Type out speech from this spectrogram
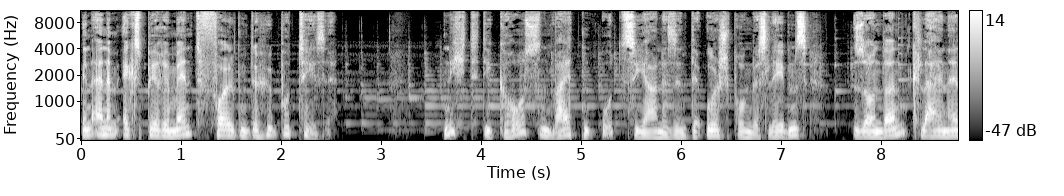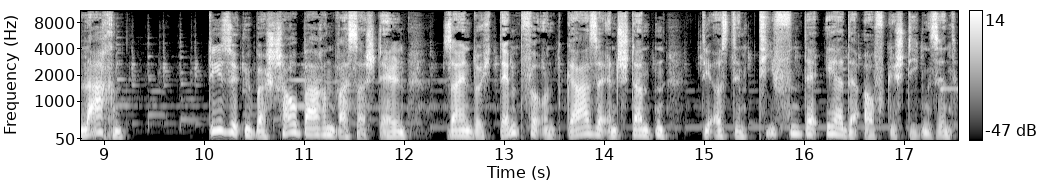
in einem Experiment folgende Hypothese. Nicht die großen, weiten Ozeane sind der Ursprung des Lebens, sondern kleine Lachen. Diese überschaubaren Wasserstellen seien durch Dämpfe und Gase entstanden, die aus den Tiefen der Erde aufgestiegen sind.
